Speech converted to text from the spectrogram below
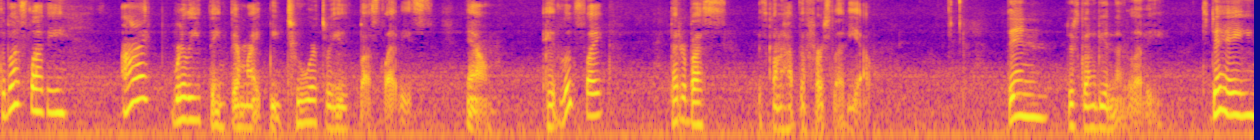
the bus levy, I really think there might be two or three bus levies. Now, it looks like Better Bus is going to have the first levy out. Then there's going to be another levy. Today,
